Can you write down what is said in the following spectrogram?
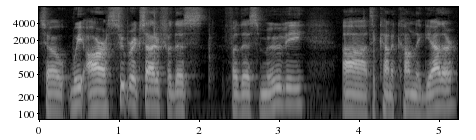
So we are super excited for this for this movie uh, to kind of come together.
